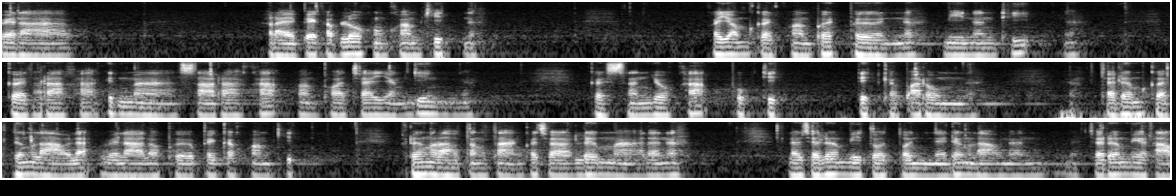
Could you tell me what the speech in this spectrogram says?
เวลาอะไรไปกับโลกของความคิดนะ ก็ย่อมเกิดความเพลิดเพลินนะ มีนันทิ เกิดราคะขึ้นมา สาราคะความพอใจอย่างยิ่งนะเกิดสัญโยคะผูกจิตติดกับอารมณ์นะจะเริ่มเกิดเรื่องราวแล้วเวลาเราเผลอไปกับความคิด เรื่องราวต่างๆ ก็จะเริ่มมาแล้วนะเราจะเริ่มมีตัวตนอยู่ในเรื่องราวนั้น จะเริ่มมีเรา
